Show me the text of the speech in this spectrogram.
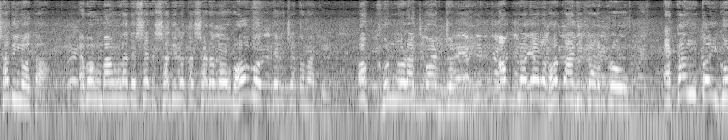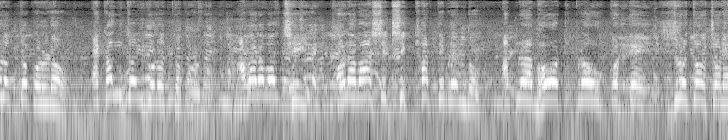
স্বাধীনতা এবং বাংলাদেশের স্বাধীনতা সার্বভৌমত্বের চেতনাকে অক্ষুণ্ণ রাখবার জন্য আপনাদের ভোটাধিকার প্রয়োগ একান্তই গুরুত্বপূর্ণ। একান্তই গুরুত্বপূর্ণ। আবারও বলছি অনাবাসিক শিক্ষার্থীবৃন্দ আপনারা ভোট প্রয়োগ করতে দ্রুত চলে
